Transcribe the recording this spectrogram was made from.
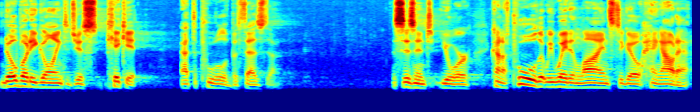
nobody going to just kick it at the pool of Bethesda. This isn't your kind of pool that we wait in lines to go hang out at.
